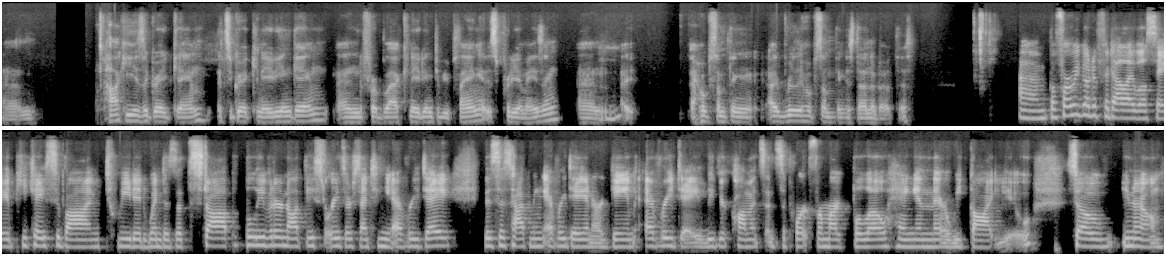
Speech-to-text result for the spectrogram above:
Um, hockey is a great game. It's a great Canadian game, and for Black Canadian to be playing it is pretty amazing. And mm-hmm. I, I hope something. I really hope something is done about this. Um, before we go to Fidel, I will say PK Subban tweeted, When does it stop? Believe it or not, these stories are sent to me every day. This is happening every day in our game, every day. Leave your comments and support for Mark below. Hang in there. We got you. So, you know,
